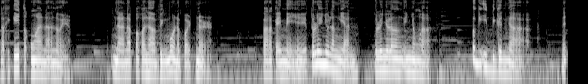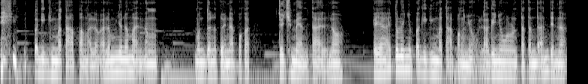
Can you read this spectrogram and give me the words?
nakikita ko nga na ano eh, na napaka-loving mo na partner. Para kay May, eh, tuloy nyo lang yan. Tuloy nyo lang ang inyong uh, pag-iibigan nga. pagiging matapang. Alam, alam nyo naman, ang mundo na to ay napaka judgmental, no? Kaya ituloy niyo pagiging matapang nyo. Lagi nyo tatandaan din na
